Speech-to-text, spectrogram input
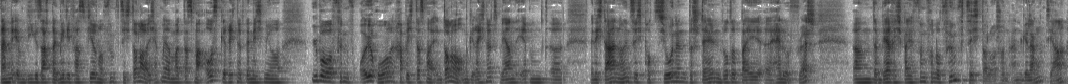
dann eben, wie gesagt, bei Medifast 450 Dollar. Ich habe mir das mal ausgerechnet, wenn ich mir über 5 Euro, habe ich das mal in Dollar umgerechnet, während eben, äh, wenn ich da 90 Portionen bestellen würde bei äh, HelloFresh, ähm, dann wäre ich bei 550 Dollar schon angelangt, ja.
